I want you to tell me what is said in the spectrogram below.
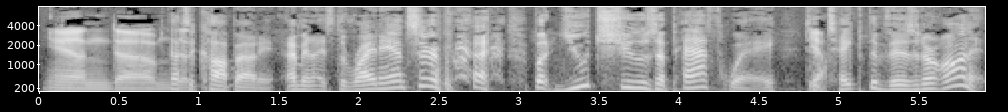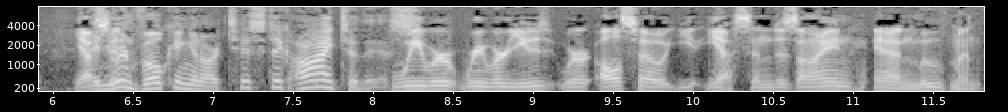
And um, That's the- a cop out. I mean, it's the right answer, but, but you choose a pathway to Yeah. take the visitor on it, and you're invoking an artistic eye to this. We were we were use, we're also yes, and design and movement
